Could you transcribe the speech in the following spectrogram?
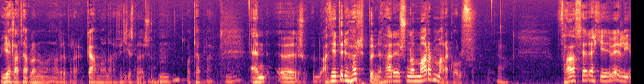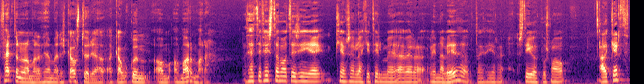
og ég ætla að tefla núna, það verður bara gaman að fylgjast með þessu mhm, og tefla. Mhm. en uh, að þetta er í hörpunni það er svona marmaragolf Já. það fer ekki vel í fættunum á manni þegar maður er skástjóri að, að ganga um á, á marmara. Þetta er fyrsta mótið sem ég kem sannlega ekki til með að vera að vinna við því ég er að stíga upp úr smá aðgerð.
